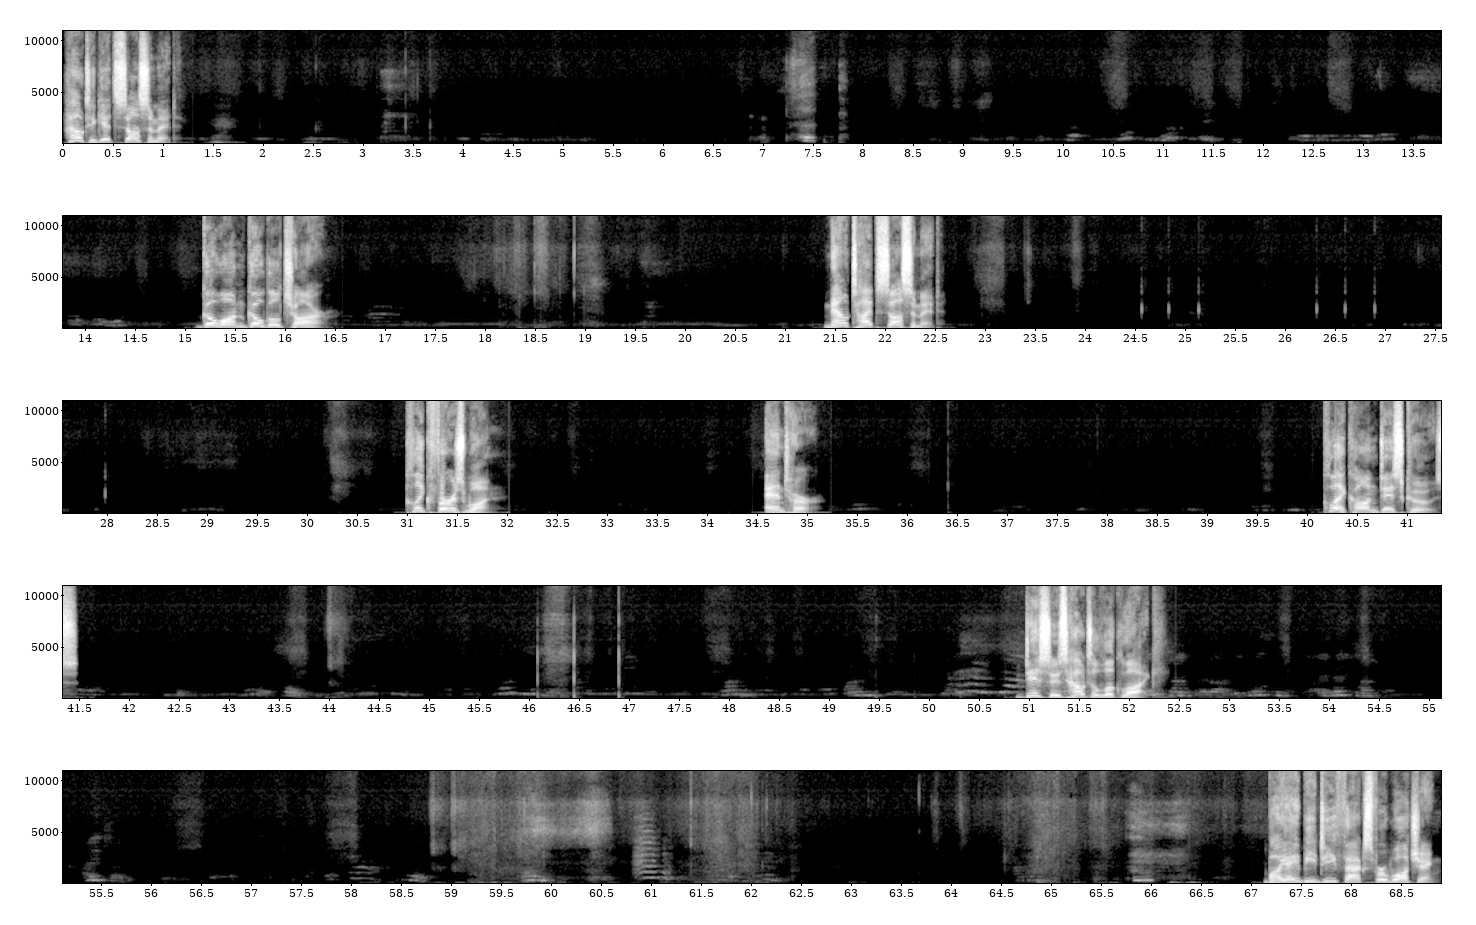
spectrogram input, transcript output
How to get Sosomod. Go on Google Chrome. Now type Sosomod. Click first one. Enter. Click on Discos. This is how to look like. By ABD Thanks for watching.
